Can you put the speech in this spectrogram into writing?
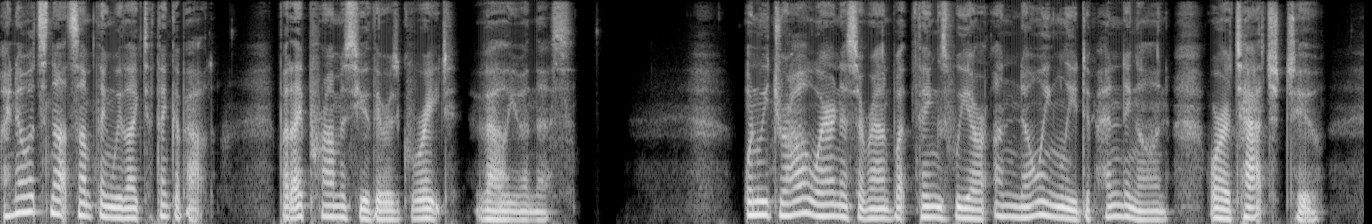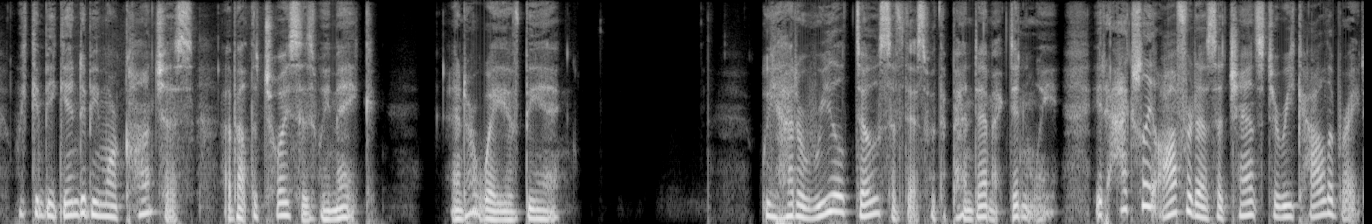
I know it's not something we like to think about, but I promise you there is great value in this. When we draw awareness around what things we are unknowingly depending on or attached to, we can begin to be more conscious about the choices we make and our way of being. We had a real dose of this with the pandemic, didn't we? It actually offered us a chance to recalibrate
